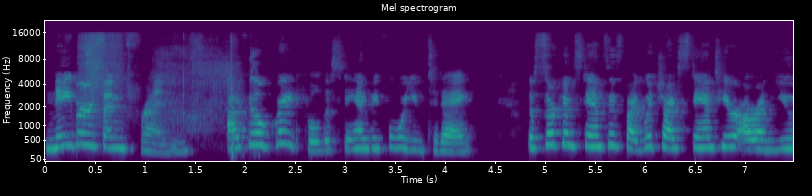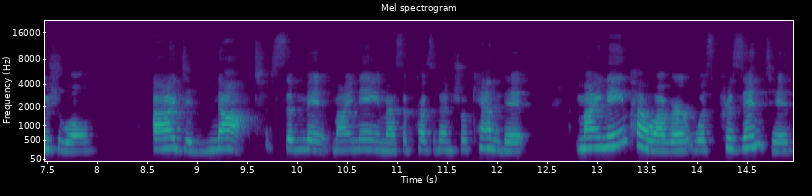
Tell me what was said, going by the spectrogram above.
Neighbors and friends, I feel grateful to stand before you today. The circumstances by which I stand here are unusual. I did not submit my name as a presidential candidate. My name, however, was presented,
